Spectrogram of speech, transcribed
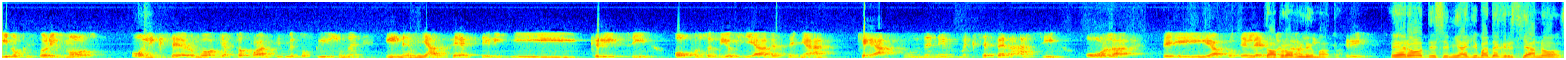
είναι ο πληθωρισμός. Όλοι ξέρουμε ότι αυτό που αντιμετωπίζουμε είναι μια δεύτερη κρίση όπως το 2009 και αφού δεν έχουμε ξεπεράσει όλα τα αποτελέσματα τα προβλήματα. Ερώτηση, μια και είπατε χριστιανός.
